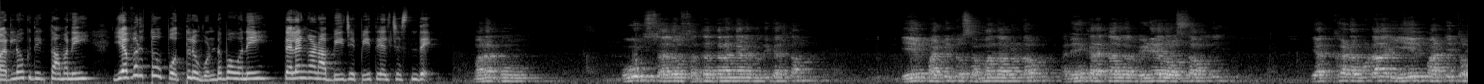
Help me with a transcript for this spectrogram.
బరిలోకి దిగుతామని ఎవరితో పొత్తులు ఉండబోవని తెలంగాణ బీజేపీ తేల్చేసింది. మనకు పూర్తి స్థాయిలో స్వతంత్రంగానే ముందుకెళ్తాం. ఏ పార్టీతో సంబంధాలు ఉండవు. అనేక రకాలుగా మీడియాలో వస్తూ ఉంది. ఎక్కడ కూడా ఏ పార్టీతో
